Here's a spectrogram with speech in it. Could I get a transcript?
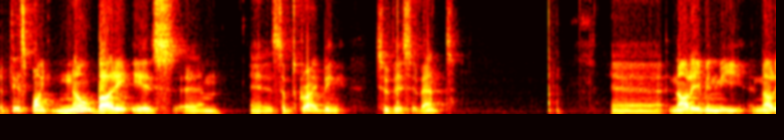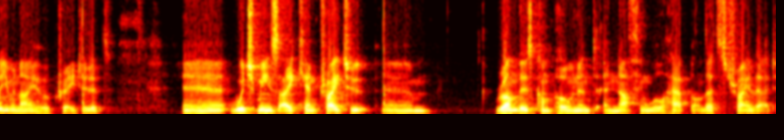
At this point, nobody is um, uh, subscribing to this event. Uh, not even me, not even I who created it, uh, which means I can try to um, run this component and nothing will happen. Let's try that.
